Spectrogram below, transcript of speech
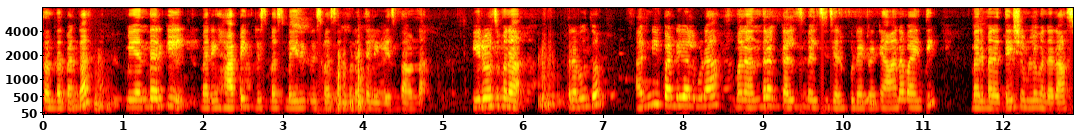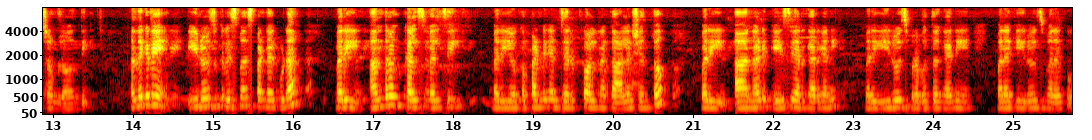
సందర్భంగా మీ అందరికీ మరి హ్యాపీ క్రిస్మస్ మేరీ క్రిస్మస్ అని కూడా తెలియజేస్తా ఉన్నా. ఈరోజు మన ప్రభుత్వం అన్ని పండుగలు కూడా మన అందరం కలిసిమెలిసి జరుపుకునేటువంటి ఆనవాయితీ మరి మన దేశంలో మన రాష్ట్రంలో ఉంది. అందుకనే ఈరోజు క్రిస్మస్ పండుగ కూడా మరి అందరం కలిసిమెలిసి మరి ఈ యొక్క పండుగను జరుపుకోవాలన్న ఒక ఆలోచనతో మరి ఆనాడు కేసీఆర్ గారు కానీ మరి ఈ రోజు ప్రభుత్వం కానీ మనకి ఈరోజు మనకు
